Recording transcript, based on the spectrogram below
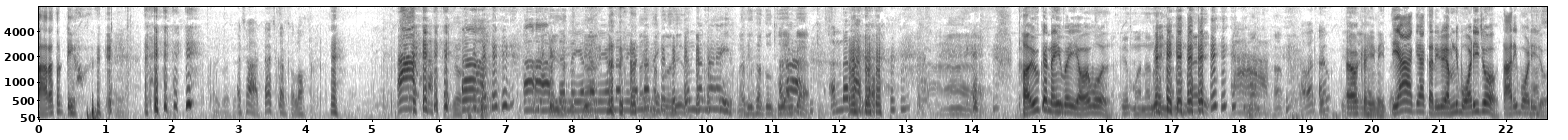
તારા તો ટીવ અચ્છા ટચ કરશો લો. થયું કે નહીં ભાઈ? હવે બોલ. હવે કઈ નહીં. ત્યાં ક્યાં કરી રહ્યો? એમની બોડી જો તારી બોડી જો.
